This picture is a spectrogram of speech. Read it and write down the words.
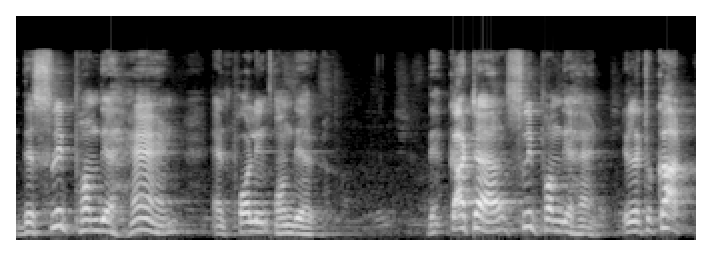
they slip from their hand and falling on their... Their cutter slip from their hand. They like to cut.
